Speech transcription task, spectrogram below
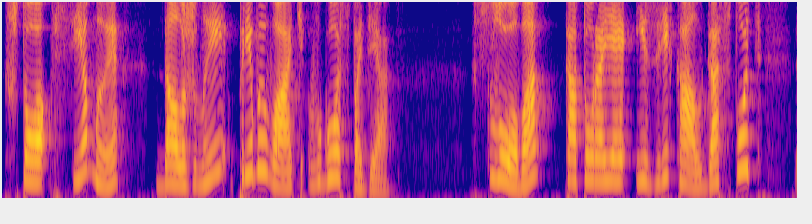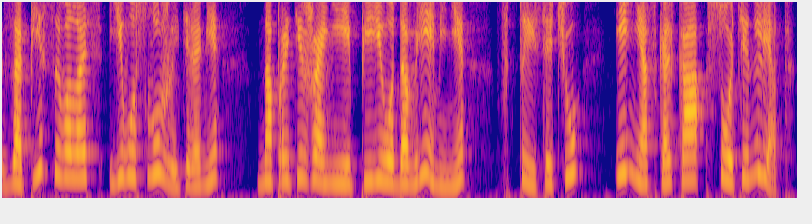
что все мы должны пребывать в Господе. Слово, которое изрекал Господь, записывалось его служителями на протяжении периода времени – в тысячу и несколько сотен лет.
